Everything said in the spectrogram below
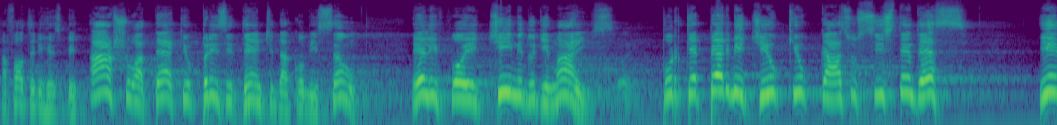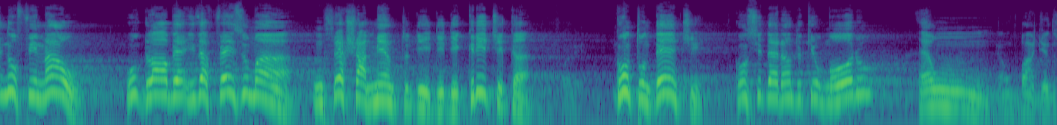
a falta de respeito. Acho até que o presidente da comissão, ele foi tímido demais, porque permitiu que o caso se estendesse. E no final, o Glauber ainda fez uma, um fechamento de, de, de crítica contundente, considerando que o Moro é um É um bandido.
